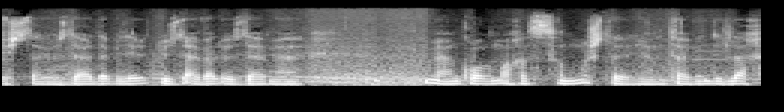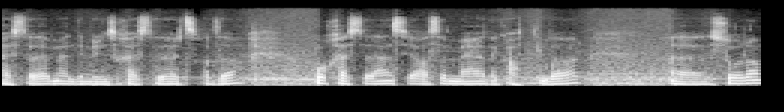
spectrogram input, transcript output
işçilər özləri də bilir. Düzdür, əvvəl özləri mənə mənim qolum axı sınmışdı. Yəni təbii dedilər xəstələr, mən də birinci xəstələr çıxacaq. O xəstələrin siyahısını mənə də qatdılar. E, sonra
